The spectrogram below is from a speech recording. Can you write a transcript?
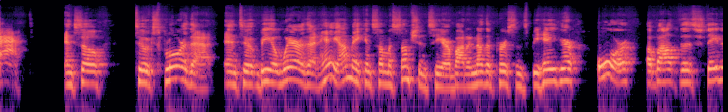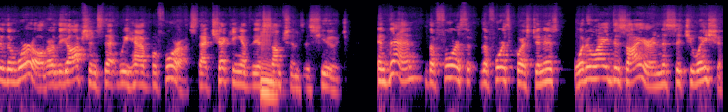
act. And so to explore that and to be aware that, hey, I'm making some assumptions here about another person's behavior or about the state of the world or the options that we have before us. That checking of the mm. assumptions is huge. And then the fourth, the fourth question is, what do I desire in this situation?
